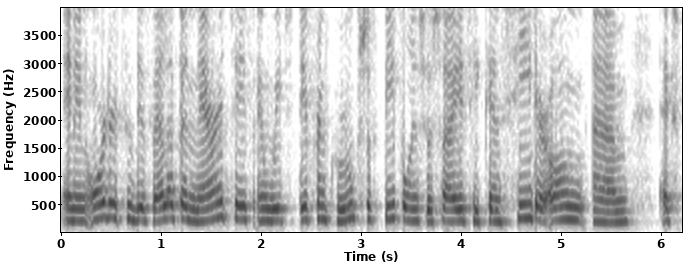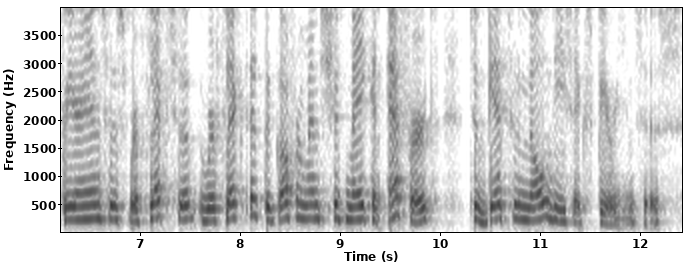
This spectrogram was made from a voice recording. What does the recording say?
And in order to develop a narrative in which different groups of people in society can see their own um, experiences reflected, reflected, the government should make an effort to get to know these experiences.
